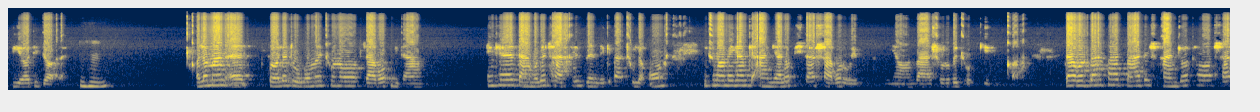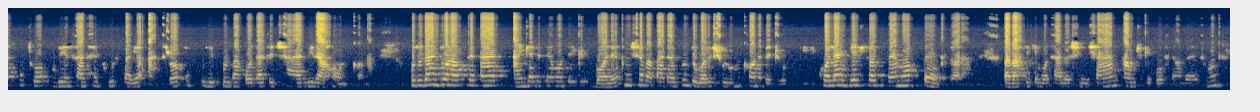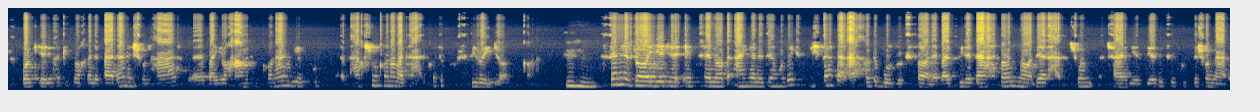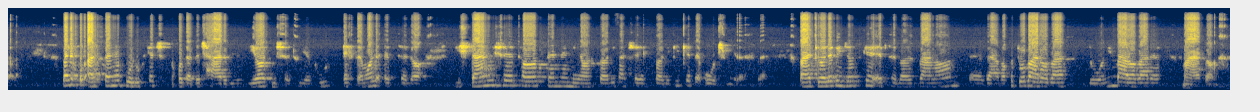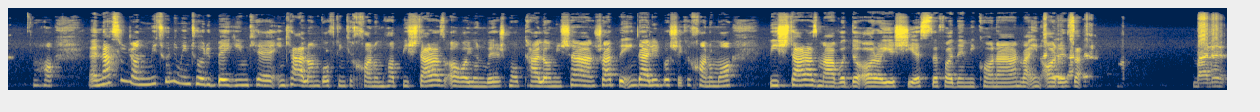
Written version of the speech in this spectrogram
زیادی داره. حالا من سوال دومتون رو جواب میدم. اینکه در مورد چرخه زندگی و طول عمر می‌تونم بگم که انگلا بیشتر شبا پوست میان و شروع به جوگیری می‌کنن دوازده ساعت بعدش پنجاه تا شست تا روی سطح پوست و یا اطراف فولیکول و قدرت چربی رها می‌کنن حدودا دو هفته بعد انگل دمودکس بالغ میشه و بعد از اون دوباره شروع می‌کنه به جفتگیری. کلا یک تا سه ماه عمر دارن و وقتی که متلاشی میشن همونجور که گفتم بهتون باکتری ها که داخل بدنشون هست و یا حمل می‌کنن روی پوست پخش می‌کنن و تحریکات پوستی رو ایجاد می‌کنن. سن رایج اطلاع به انگل دمودکس بیشتر در افراد بزرگ ساله و زیر ده سال نادر هست چون چربی زیادی توی پوستشون ندارن. ولی خب از سن بلوغ که قدرت چربی زیاد میشه توی پوست احتمال اطلاع بیشتر میشه تا سن میان سالی و چهل سالگی که به اوج می‌رسه. و جالب اینجاست که اطلاع زنان در واقع دو برابر دو نیم برابر مردان. هست نسرین جان می‌تونیم اینطوری بگیم که اینکه الان گفتین که خانم ها بیشتر از آقایون بهش مبتلا میشن شاید به این دلیل باشه که خانم ها بیشتر از مواد آرایشی استفاده می‌کنن و این آرزه بله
